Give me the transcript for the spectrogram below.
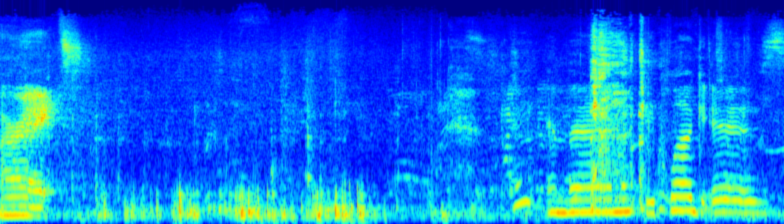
All right. Okay, and then the plug is.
